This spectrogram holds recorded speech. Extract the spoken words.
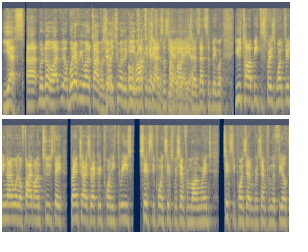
Yes. Uh, well, no, uh, whatever you want to talk about. There's only two other games. Oh, Rockets Let's Jazz. Let's talk yeah, yeah. Jazz. That's the big one. Utah beat the Spurs 139 105 on Tuesday. Franchise record 23s, 60.6% from long range, 60.7% from the field.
